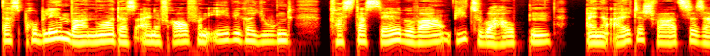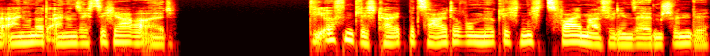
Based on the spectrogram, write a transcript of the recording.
Das Problem war nur, dass eine Frau von ewiger Jugend fast dasselbe war, wie zu behaupten, eine alte Schwarze sei 161 Jahre alt. Die Öffentlichkeit bezahlte womöglich nicht zweimal für denselben Schwindel.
